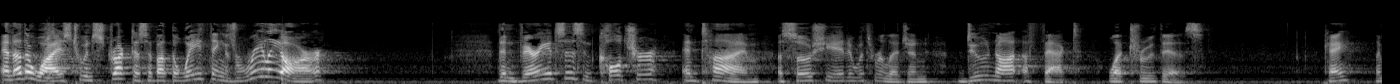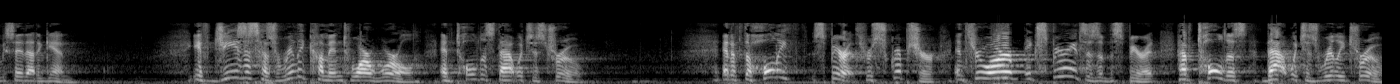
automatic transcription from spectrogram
and otherwise to instruct us about the way things really are, then variances in culture and time associated with religion do not affect what truth is. Okay? Let me say that again. If Jesus has really come into our world and told us that which is true, and if the Holy Spirit, through Scripture and through our experiences of the Spirit, have told us that which is really true,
